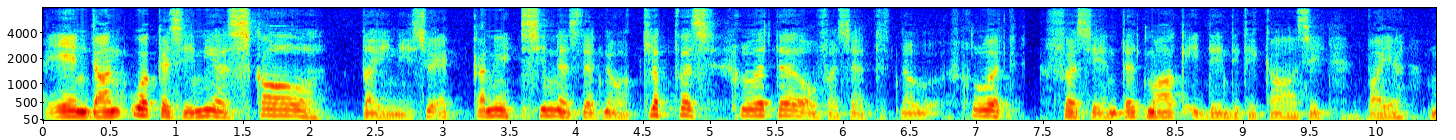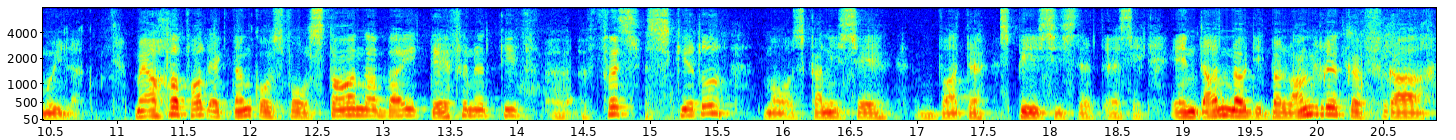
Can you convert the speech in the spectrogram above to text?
En dan ook is hier nie 'n skaal by nie. So ek kan nie sien is dit nou 'n klipvis grootte of is dit nou groot visie en dit maak identifikasie baie moeilik. My in geval ek dink ons volstaan daarbey definitief 'n uh, vis skedel, maar ons kan nie sê watter spesies dit is nie. En dan nou die belangrike vraag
